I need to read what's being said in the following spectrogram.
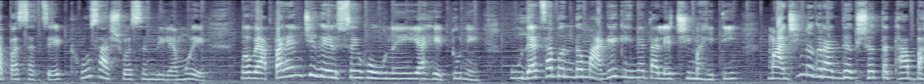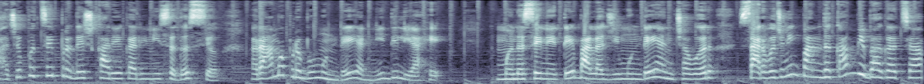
तपासाचे ठोस आश्वासन दिल्यामुळे व व्यापाऱ्यांची गैरसोय होऊ नये या हेतूने उद्याचा बंद मागे घेण्यात आल्याची माहिती माजी नगराध्यक्ष तथा भाजपचे प्रदेश कार्यकारिणी सदस्य रामप्रभू मुंडे यांनी दिली आहे. मनसे नेते बालाजी मुंडे यांच्यावर सार्वजनिक बांधकाम विभागाच्या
